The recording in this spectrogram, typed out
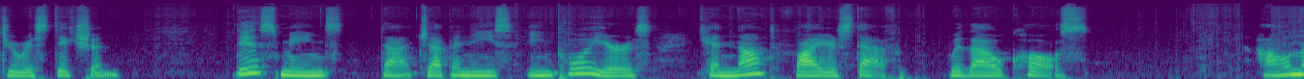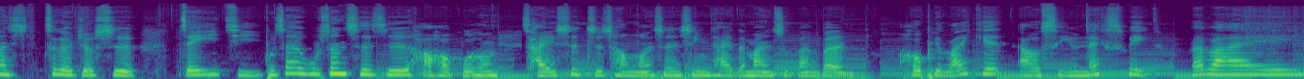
jurisdiction. This means that Japanese employers cannot fire staff without cause. 好，那这个就是这一集不再无声辞职，好好沟通才是职场完胜心态的慢速版本。Hope you like it. I'll see you next week. Bye bye.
